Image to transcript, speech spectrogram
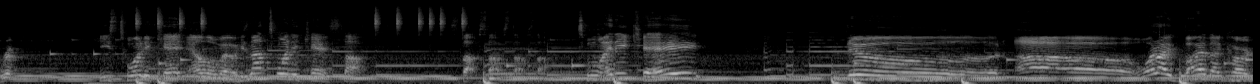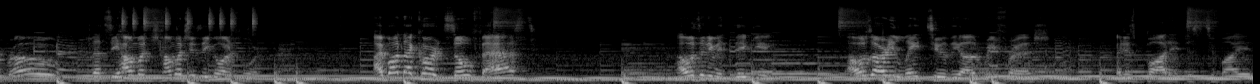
Rip. He's 20k, lol. He's not 20k, stop. Stop, stop, stop, stop. 20k? Dude. Oh, why'd I buy that card, bro? Let's see, how much, how much is he going for? I bought that card so fast. I wasn't even thinking. I was already late to the uh, refresh. I just bought it just to buy it.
